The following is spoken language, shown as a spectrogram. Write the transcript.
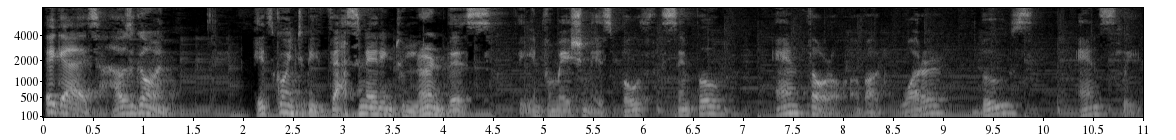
Hey guys, how's it going? It's going to be fascinating to learn this. The information is both simple and thorough about water, booze, and sleep.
